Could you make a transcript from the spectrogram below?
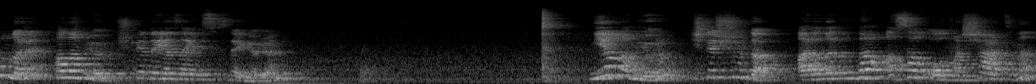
bunları alamıyorum. Şuraya da yazayım siz de görün. Niye alamıyorum? İşte şurada aralarında asal olma şartını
